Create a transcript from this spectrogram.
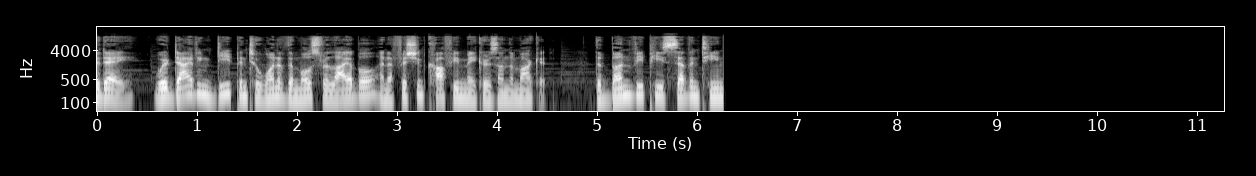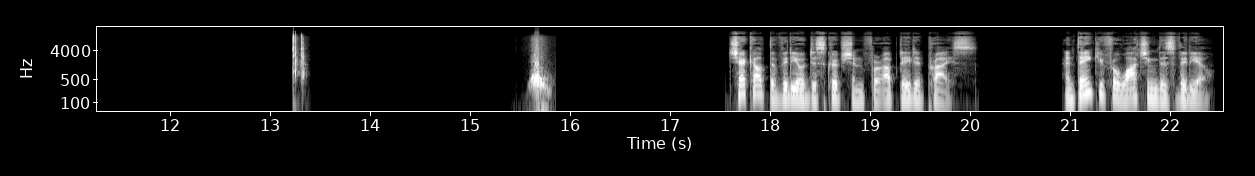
Today, we're diving deep into one of the most reliable and efficient coffee makers on the market, the BUNN VP17. Check out the video description for updated price. And thank you for watching this video.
